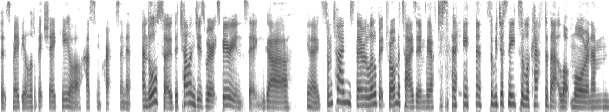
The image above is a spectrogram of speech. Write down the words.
that's maybe a little bit shaky or has some cracks in it and also the challenges we're experiencing are you know sometimes they're a little bit traumatizing we have to say so we just need to look after that a lot more and um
